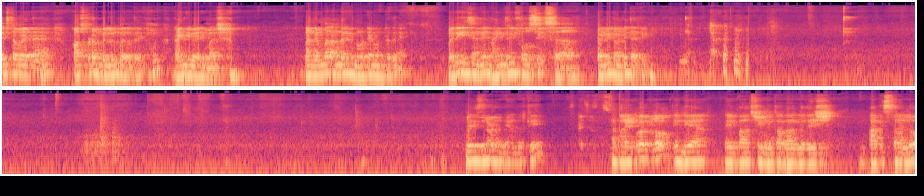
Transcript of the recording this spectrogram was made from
డిస్టర్బ్ అయితే హాస్పిటల్ బిల్లులు పెరుగుతాయి. థ్యాంక్ యూ వెరీ మచ్ నా నెంబర్ అందరికి నోటే ఉంటుంది. వెరీ ఈజీ అండి. Nine three four six uh, twenty twenty thirty. Praise Lord అండి అందరికి. మన నెట్వర్క్లో ఇండియా నేపాల్ శ్రీలంక బంగ్లాదేశ్ పాకిస్తాన్లో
